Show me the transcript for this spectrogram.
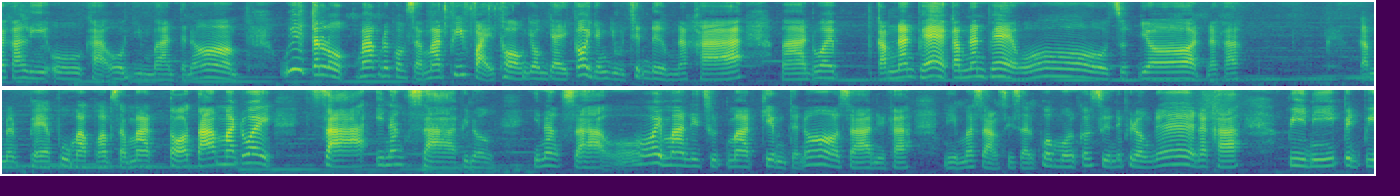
นะคะลีโอค่ะโอยิมบานแต่น้อมวิตลกมากด้วยความสามารถพี่ฝ่ายทองยองใหญ่ก็ยังอยู่เช่นเดิมนะคะ มาด้วย กำนันแพ้กำนันแพ้โอ้สุดยอดนะคะกำนันแพรผู้มากความสามารถต่อตามมาด้วยสาอีนางสาพี่น้องอีนางสาโอ้ยมาในชุดมาดเข้มแต่นอสานี่ค่ะนี่มาสั่งสีสันควบมวลก็ซื้อในพี่น้องเด้อนะคะ ปีนี้เป็นปี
